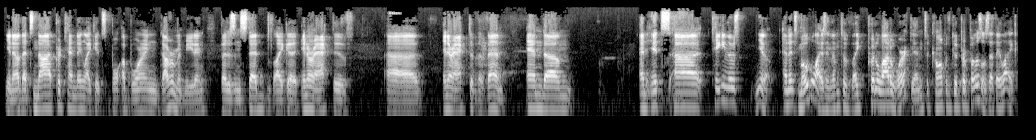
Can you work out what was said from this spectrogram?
you know. That's not pretending like it's bo- a boring government meeting, but is instead like an interactive, uh, interactive event, and um, and it's uh, taking those, you know, and it's mobilizing them to like put a lot of work in to come up with good proposals that they like,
